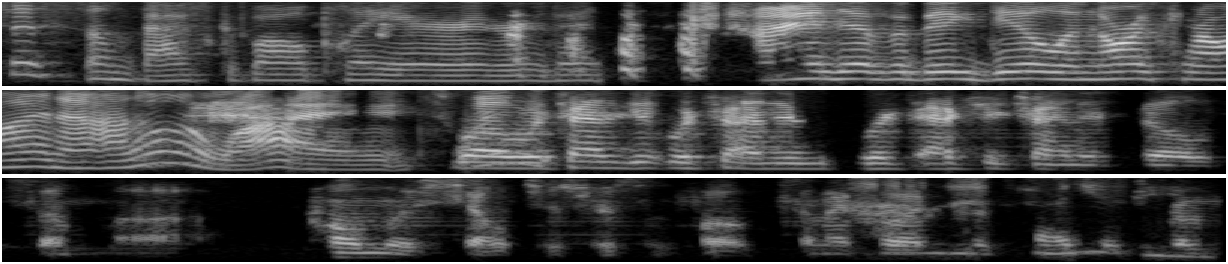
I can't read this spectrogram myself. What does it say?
just some basketball player that's kind of a big deal in North Carolina. I don't know why. It's Well, we're trying to get, we're trying to, we're actually trying to build some uh, homeless shelters for some folks. And I thought Oh, from,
